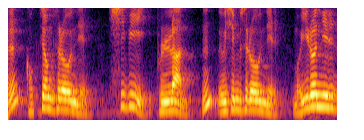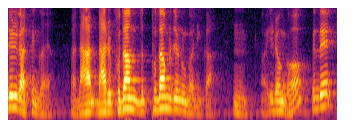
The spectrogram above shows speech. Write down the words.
응? 걱정스러운 일, 시비, 분란, 응? 의심스러운 일, 뭐 이런 일들 같은 거예요. 나, 나를 부담, 부담을 주는 거니까. 응, 어, 이런 거. 근데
